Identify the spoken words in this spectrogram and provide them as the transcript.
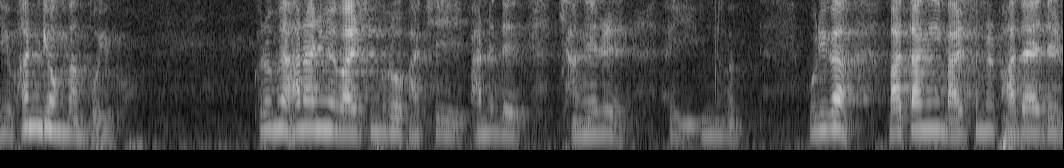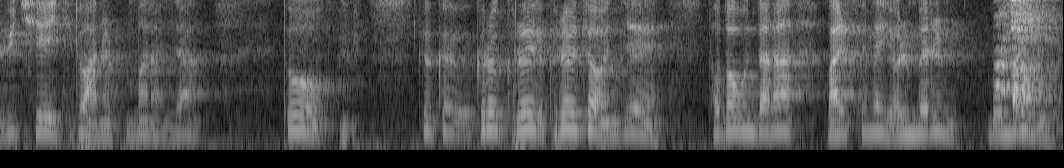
이 환경만 보이고. 그러면 하나님의 말씀으로 같이 받는데 장애를 입는 겁니다. 우리가 마땅히 말씀을 받아야 될 위치에 있지도 않을 뿐만 아니라 또 그, 그, 그러, 그러, 그래서 이제 더더군다나 말씀의 열매를 못 맺는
